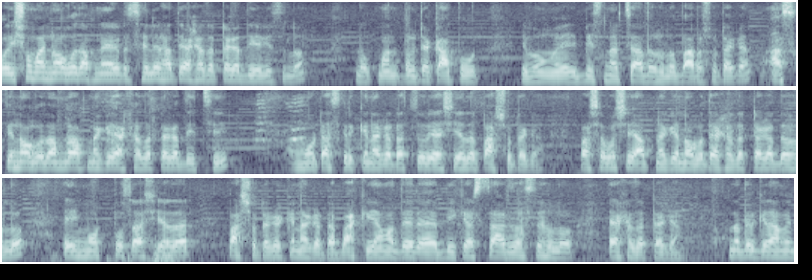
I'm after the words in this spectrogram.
ওই সময় নগদ আপনার একটা ছেলের হাতে এক হাজার টাকা দিয়ে গেছিল। লোকমান, দুইটা কাপড় এবং এই বিছনার চাদর হলো বারোশো টাকা। আজকে নগদ আমরা আপনাকে এক হাজার টাকা দিচ্ছি। মোট আজকের কেনাকাটা চুরাশি হাজার পাঁচশো টাকা। পাশাপাশি আপনাকে নগদ এক হাজার টাকা দেওয়া হলো। এই মোট পঁচাশি হাজার পাঁচশো টাকা কেনাকাটা। বাকি আমাদের বিকাশ চার্জ আছে হলো এক হাজার টাকা। আপনাদের গ্রামের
